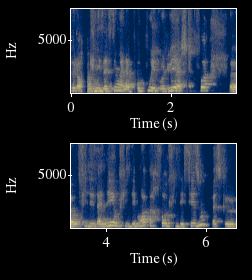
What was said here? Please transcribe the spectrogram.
que l'organisation, elle a beaucoup évolué à chaque fois au fil des années, au fil des mois, parfois au fil des saisons. Parce que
